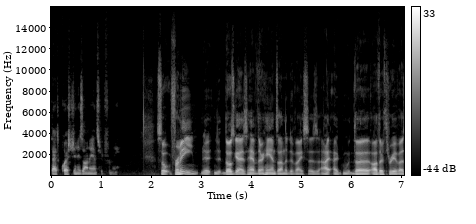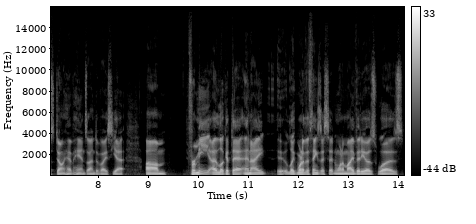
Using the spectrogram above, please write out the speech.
that question is unanswered for me. So for me, it, those guys have their hands on the devices. I, I, the other three of us don't have hands on device yet. Um, for me, I look at that and I like one of the things I said in one of my videos was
